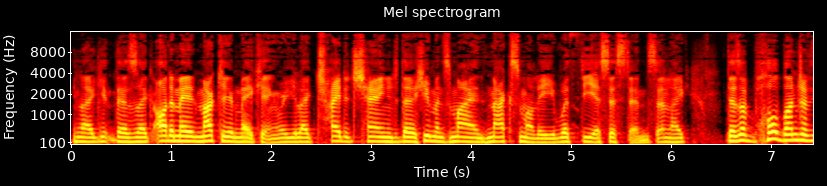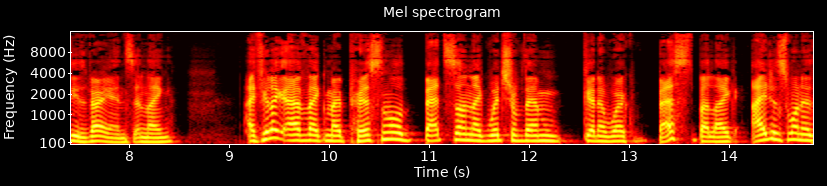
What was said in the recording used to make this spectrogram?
you know, like there's like automated market making where you like try to change the human's mind maximally with the assistance and like there's a whole bunch of these variants and like I feel like I have like my personal bets on like which of them gonna work best, but like I just want to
